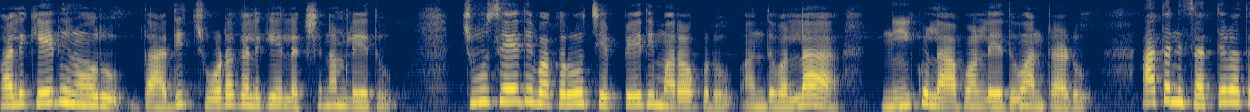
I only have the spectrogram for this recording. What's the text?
పలికేది నోరు దాది చూడగలిగే లక్షణం లేదు. చూసేది ఒకరు చెప్పేది మరొకడు. అందువల్ల నీకు లాభం లేదు అంటాడు. అతని సత్యవ్రత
